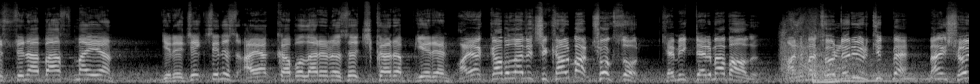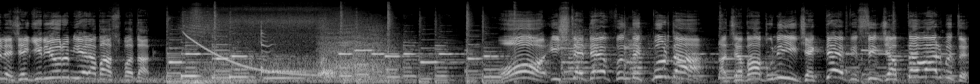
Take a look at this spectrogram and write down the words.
üstüne basmayın. Gireceksiniz ayakkabılarınızı çıkarıp girin. Ayakkabıları çıkarmak çok zor. Kemiklerime bağlı. Animatörleri ürkütme. Ben şöylece giriyorum yere basmadan. Oo işte dev fındık burada. Acaba bunu yiyecek de bir sincap da var mıdır?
